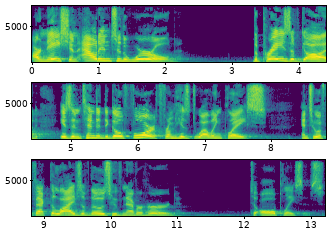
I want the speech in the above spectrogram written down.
our nation, out into the world. The praise of God is intended to go forth from his dwelling place and to affect the lives of those who've never heard to all places.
